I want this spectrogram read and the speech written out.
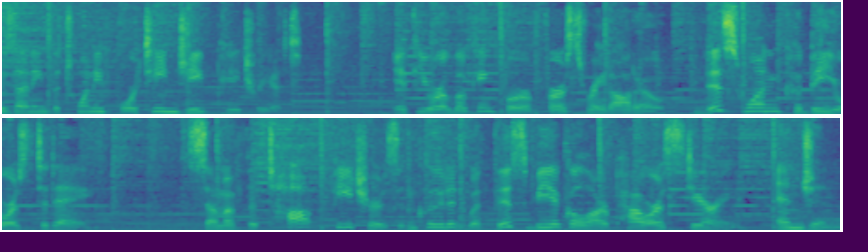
presenting the 2014 Jeep Patriot. If you are looking for a first-rate auto, this one could be yours today. Some of the top features included with this vehicle are power steering, engine,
